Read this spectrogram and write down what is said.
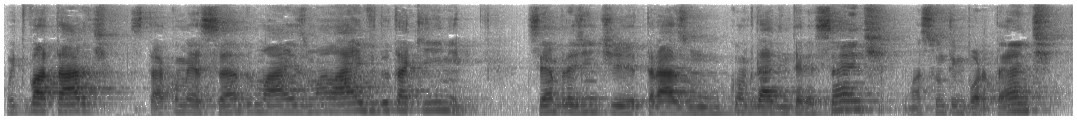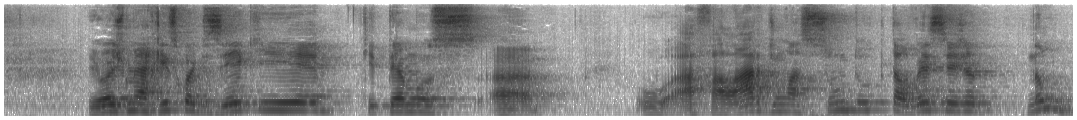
muito boa tarde. Está começando mais uma live do Taquini. Sempre a gente traz um convidado interessante, um assunto importante. E hoje me arrisco a dizer que, que temos uh, o, a falar de um assunto que talvez seja, não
